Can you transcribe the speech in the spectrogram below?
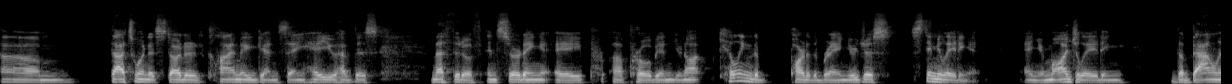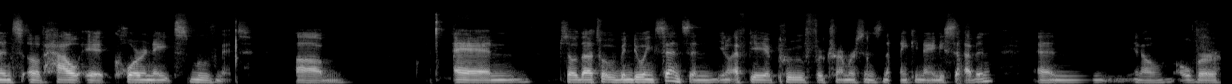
um, that's when it started climbing again saying hey you have this method of inserting a, a, probe in. You're not killing the part of the brain you're just stimulating it. And you're modulating the balance of how it coordinates movement um, and so that's what we've been doing since and you know fda approved for tremor since 1997 and you know over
